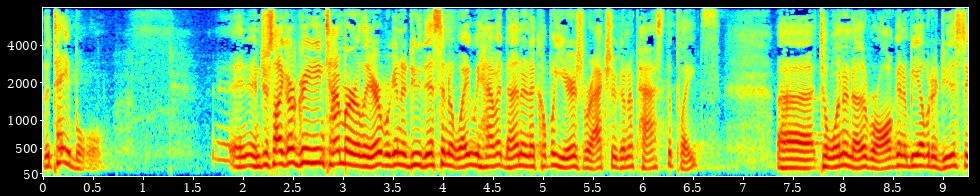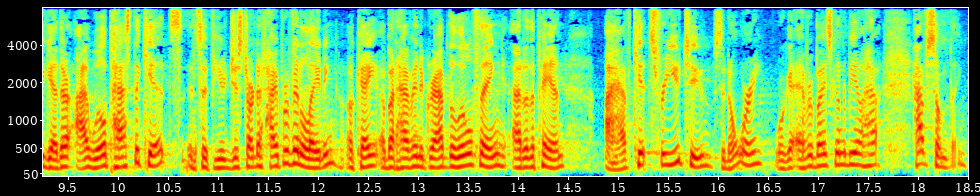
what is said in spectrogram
the table. And, and just like our greeting time earlier, we're going to do this in a way we haven't done in a couple years. We're actually going to pass the plates. Uh, to one another. We're all going to be able to do this together. I will pass the kits. And so if you just started hyperventilating, okay, about having to grab the little thing out of the pan, I have kits for you too. So don't worry. We're, everybody's going to be able to have, have something.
